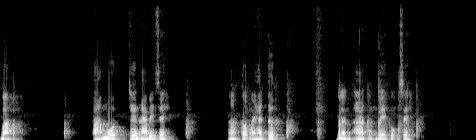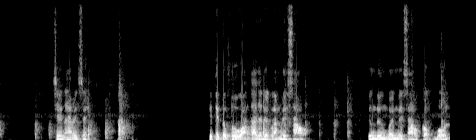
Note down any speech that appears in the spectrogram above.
bằng. 81 trên ABC à, cộng với 24 lần A cộng B cộng C trên ABC thì tiếp tục thu gọn ta sẽ được là 16 tương đương với 16 cộng 4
